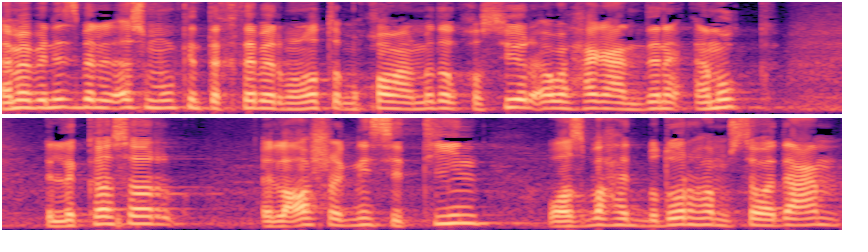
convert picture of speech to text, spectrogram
أما بالنسبة للأسهم ممكن تختبر مناطق مقاومة على المدى القصير أول حاجة عندنا أموك اللي كسر ال 10 جنيه 60 وأصبحت بدورها مستوى دعم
